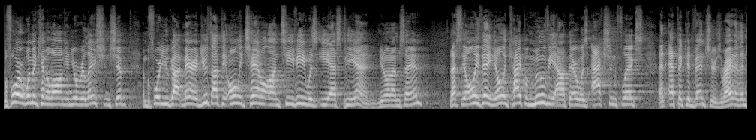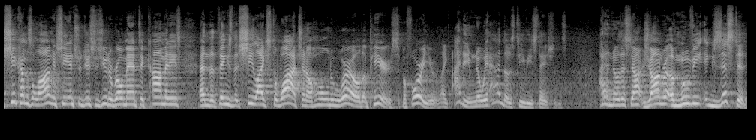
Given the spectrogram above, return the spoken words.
before a woman came along in your relationship and before you got married, you thought the only channel on TV was ESPN. You know what I'm saying? That's the only thing. The only type of movie out there was action flicks and epic adventures, right? And then she comes along and she introduces you to romantic comedies and the things that she likes to watch, and a whole new world appears before you. Like, I didn't even know we had those TV stations. I didn't know this genre of movie existed.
